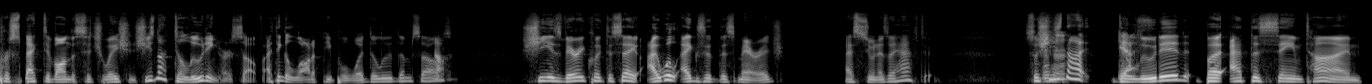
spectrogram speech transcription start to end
perspective on the situation. She's not deluding herself. I think a lot of people would delude themselves. She is very quick to say, I will exit this marriage as soon as I have to. So she's Mhm. not Yes. deluded, but at the same time,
